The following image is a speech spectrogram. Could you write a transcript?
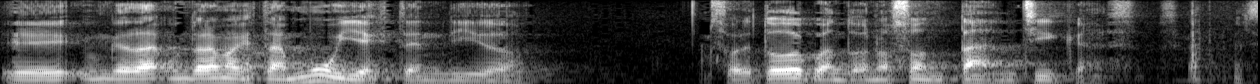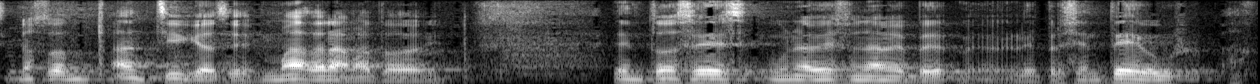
Eh, un, drama que está muy extendido, sobre todo cuando no son tan chicas. si no son tan chicas es más drama todavía. Entonces, una vez una le presenté a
